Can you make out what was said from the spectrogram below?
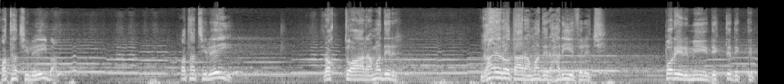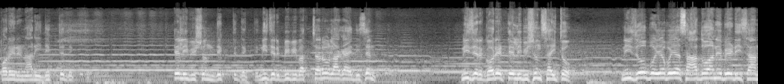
কথা ছিল এই বা কথা ছিল এই রক্ত আর আমাদের, গায়রত আর আমাদের হারিয়ে ফেলেছি। পরের মেয়ে দেখতে দেখতে, পরের নারী দেখতে দেখতে, টেলিভিশন দেখতে দেখতে, নিজের বিবি বাচ্চারও লাগায় দিছেন। নিজের ঘরে টেলিভিশন চাইতো, নিজেও বইয়া বইয়া সাদো আনে বেড়ি চান,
